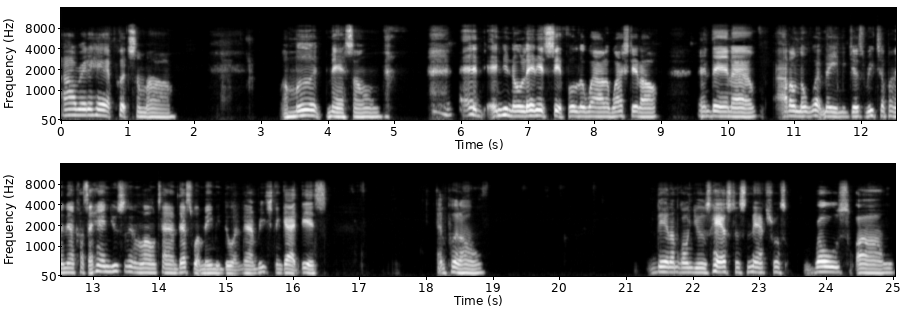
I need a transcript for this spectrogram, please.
I already had put some uh, a mud mask on and and you know let it sit for a little while and washed it off. And then uh, I don't know what made me just reach up under there because I hadn't used it in a long time. That's what made me do it. And I reached and got this and put on. Then I'm gonna use Hairston Naturals Rose um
